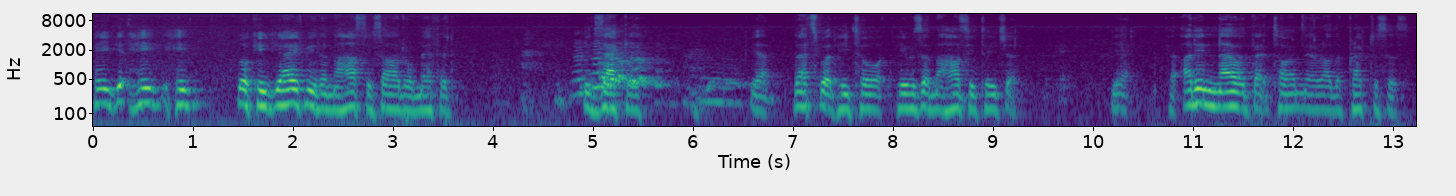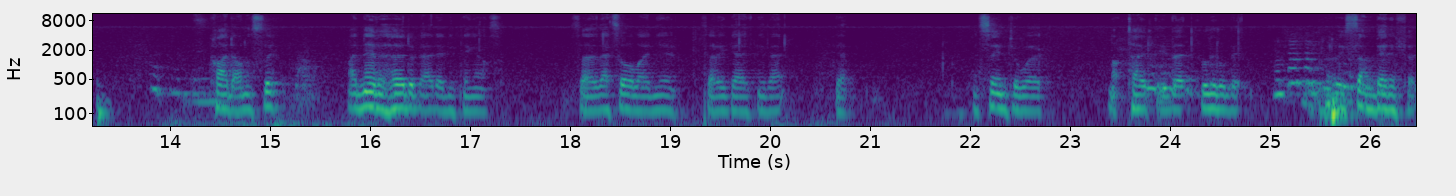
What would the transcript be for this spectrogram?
He, he, he, look, he gave me the Mahasi Sayadaw method. Exactly. Yeah, that's what he taught. He was a Mahasi teacher. Yeah. I didn't know at that time there were other practices, quite honestly. I'd never heard about anything else. So that's all I knew. So he gave me that. Yeah. It seemed to work. Not totally, but a little bit. At least some benefit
